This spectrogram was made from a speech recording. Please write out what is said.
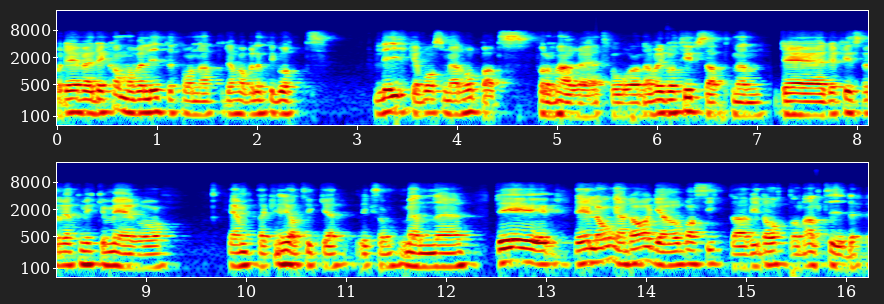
och det, det kommer väl lite från att det har väl inte gått lika bra som jag hade hoppats på de här eh, två åren. Det har väl gått hyfsat, men det, det finns väl rätt mycket mer att hämta kan jag tycka. Liksom. Men eh, det, är, det är långa dagar att bara sitta vid datorn alltid.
